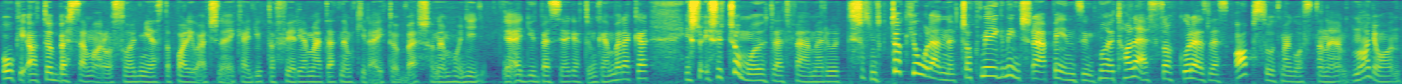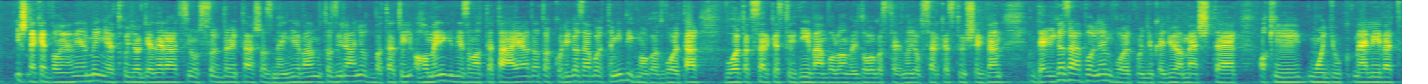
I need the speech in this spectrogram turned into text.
oké, a többes szem arról szól, hogy mi ezt a palival csináljuk együtt a férjemmel, tehát nem királyi többes, hanem hogy így együtt beszélgetünk emberekkel, és, és egy csomó ötlet felmerült. És azt mondtuk, tök jó lenne, csak még nincs rá pénzünk, majd ha lesz, akkor ez lesz. Abszolút megosztanám. Nagyon. És neked van olyan élményed, hogy a generációs szolidaritás az megnyilvánult az irányodba? Tehát, hogy ha megnézem a te pályádat, akkor igazából te mindig magad voltál, voltak szerkesztők nyilvánvalóan, vagy dolgoztál egy nagyobb szerkesztőségben, de igazából nem volt mondjuk egy olyan mester, aki mondjuk mellévet,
